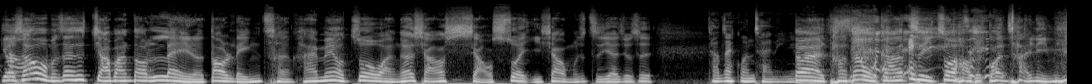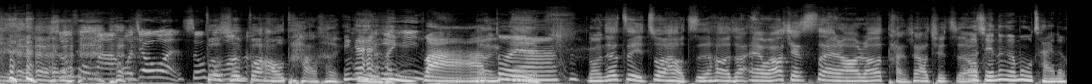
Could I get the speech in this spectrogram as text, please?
有时候我们真的是加班到累了，到凌晨还没有做完，而想要小睡一下，我们就直接就是躺在棺材里面。对，躺在我刚刚自己做好的棺材里面，舒服吗？我就问，舒服吗？不是不好躺，很应该很硬吧？对啊，我就自己做好之后说：“哎，我要先睡了。”然后躺下去之后，而且那个木材的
